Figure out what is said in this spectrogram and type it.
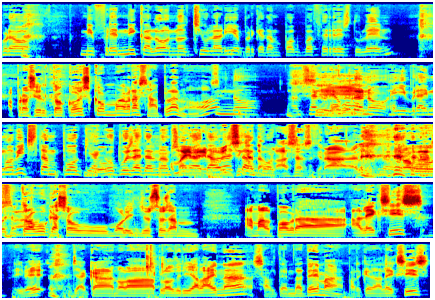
però ni fred ni calor, no el xiularia perquè tampoc va fer res dolent. Ah, Però si el toco és com abraçable, no? No, em sap Sí. greu, però no. I Ibrahimovic tampoc, ja que heu posat el nom Home, sobre la taula, Ibrahimovic sí que t'abraces, gran. trobo, trobo que sou molt injustos amb, amb el pobre Alexis i bé, ja que no l'aplaudiria l'Aina saltem de tema, perquè d'Alexis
